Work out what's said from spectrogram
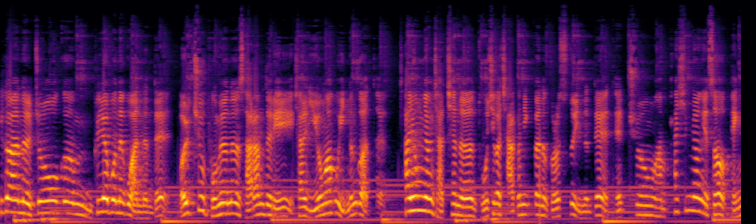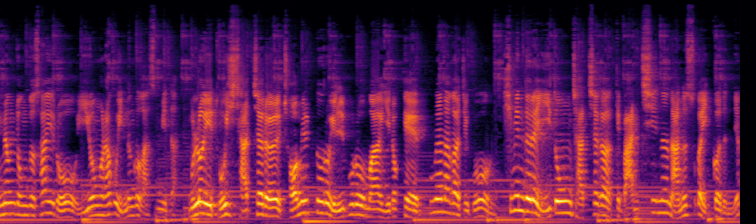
시간을 조금 흘려보내고 왔는데 얼추 보면은 사람들이 잘 이용하고 있는 것 같아요. 사용량 자체는 도시가 작으니까는 그럴 수도 있는데 대충 한 80명에서 100명 정도 사이로 이용을 하고 있는 것 같습니다. 물론 이 도시 자체를 저밀도로 일부러 막 이렇게 꾸며놔가지고 시민들의 이동 자체가 그렇게 많지는 않을 수가 있거든요.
